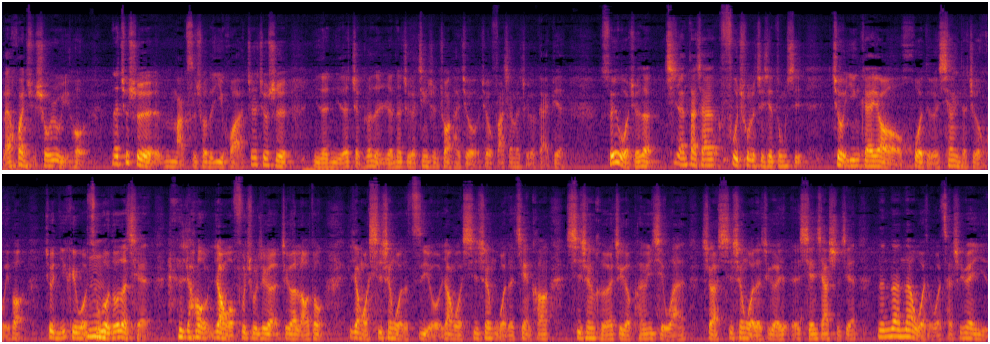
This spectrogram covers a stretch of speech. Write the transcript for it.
来换取收入以后，那就是马克思说的异化，这就是你的你的整个的人的这个精神状态就就发生了这个改变。所以我觉得，既然大家付出了这些东西。就应该要获得相应的这个回报。就你给我足够多的钱，然后让我付出这个这个劳动，让我牺牲我的自由，让我牺牲我的健康，牺牲和这个朋友一起玩，是吧？牺牲我的这个闲暇时间，那那那我我才是愿意的。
